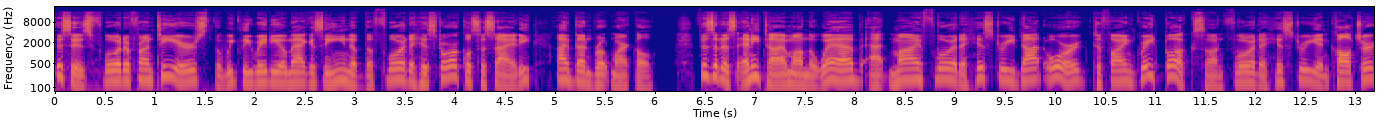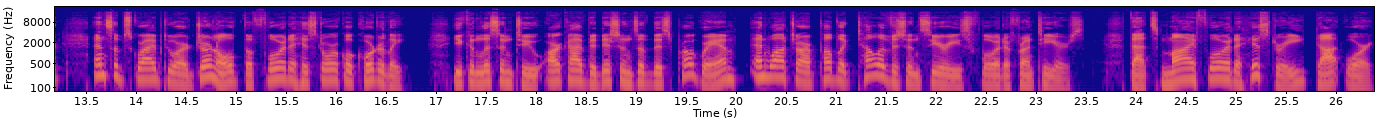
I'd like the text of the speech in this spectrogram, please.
This is Florida Frontiers, the weekly radio magazine of the Florida Historical Society. I'm Ben Brotemarkle. Visit us anytime on the web at myfloridahistory.org to find great books on Florida history and culture and subscribe to our journal, the Florida Historical Quarterly. You can listen to archived editions of this program and watch our public television series, Florida Frontiers. That's myfloridahistory.org.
